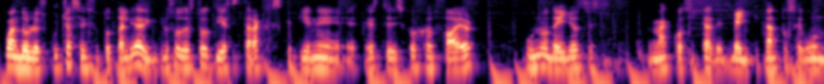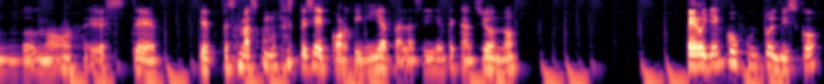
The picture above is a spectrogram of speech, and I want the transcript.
cuando lo escuchas en su totalidad. Incluso de estos 10 tracks que tiene este disco Hellfire, uno de ellos es una cosita de veintitantos segundos, ¿no? Este, que es más como una especie de cortinilla para la siguiente canción, ¿no? Pero ya en conjunto el disco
